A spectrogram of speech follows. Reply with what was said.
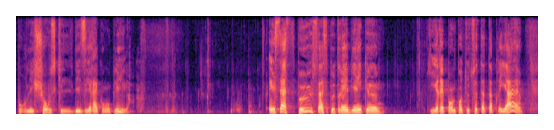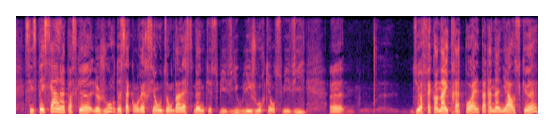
pour les choses qu'il désire accomplir. Et ça se peut, ça se peut très bien que, qu'il ne réponde pas tout de suite à ta prière. C'est spécial hein, parce que le jour de sa conversion, ou disons dans la semaine qui a suivi ou les jours qui ont suivi, euh, Dieu a fait connaître à Paul par Ananias que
